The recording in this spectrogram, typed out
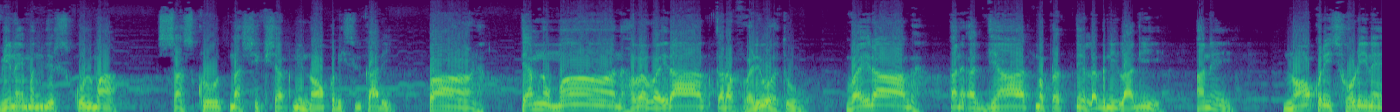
વિનય મંદિર સ્કૂલમાં સંસ્કૃતના શિક્ષકની નોકરી સ્વીકારી. પણ તેમનું મન હવે વૈરાગ તરફ વળ્યું હતું. વૈરાગ અને અધ્યાત્મ પ્રત્યે લગ્ની લાગી અને નોકરી છોડીને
